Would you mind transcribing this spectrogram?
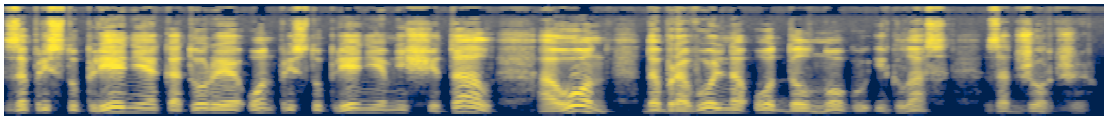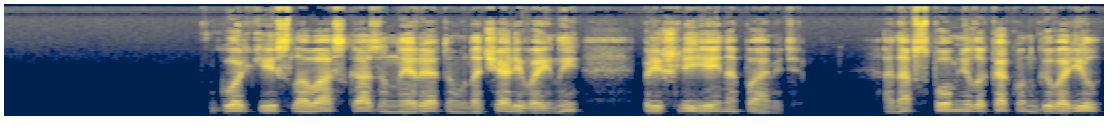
за преступление, которое он преступлением не считал, а он добровольно отдал ногу и глаз за Джорджию. Горькие слова, сказанные Рэтом в начале войны, пришли ей на память. Она вспомнила, как он говорил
